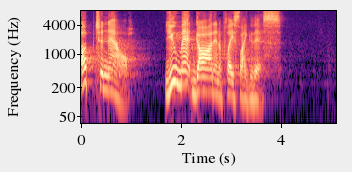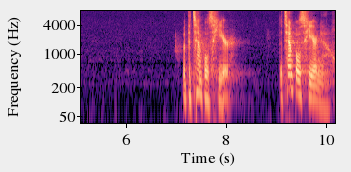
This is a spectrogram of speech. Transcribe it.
up to now, you met God in a place like this. But the temple's here. The temple's here now.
